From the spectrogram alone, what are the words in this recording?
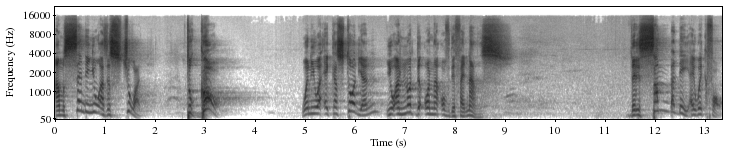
I'm sending you as a steward to go. When you are a custodian, you are not the owner of the finance. There is somebody I work for.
